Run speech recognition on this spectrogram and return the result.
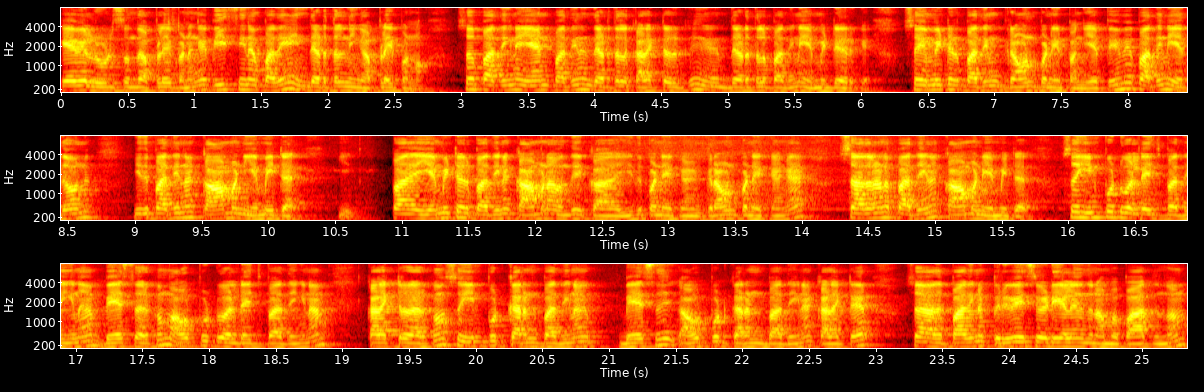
கேவிஎல் ரூல்ஸ் வந்து அப்ளை பண்ணுங்கள் விசினா பார்த்தீங்கன்னா இந்த இடத்துல நீங்கள் அப்ளை பண்ணணும். ஸோ பார்த்தீங்கன்னா ஏன்னு பார்த்தீங்கன்னா இந்த இடத்துல கலெக்டர் இருக்குது இந்த இடத்துல பார்த்தீங்கன்னா எமிட்டர் இருக்குது ஸோ எமிட்டர் பார்த்தீங்கன்னா கிரவுண்ட் பண்ணியிருப்பாங்க எப்பயுமே பார்த்தீங்கன்னா ஏதோ ஒன்று இது பார்த்தீங்கன்னா காமன் எமிட்டர் இப்போ எமிட்டர் பார்த்தீங்கன்னா காமனாக வந்து இது பண்ணியிருக்காங்க கிரவுண்ட் பண்ணியிருக்காங்க ஸோ அதனால் பார்த்தீங்கன்னா common emitter so input voltage பார்த்தீங்கன்னா பேஸாக இருக்கும். அவுட்புட் வோல்டேஜ் பார்த்தீங்கன்னா கலெக்டராக இருக்கும். ஸோ இன்புட் கரண்ட் பார்த்தீங்கன்னா பேஸு அவுட்புட் கரண்ட் பார்த்தீங்கன்னா கலெக்டர் ஸோ அது பார்த்தீங்கன்னா ப்ரிவியஸ் வீடியோவில் வந்து நம்ம பார்த்துருந்தோம்.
